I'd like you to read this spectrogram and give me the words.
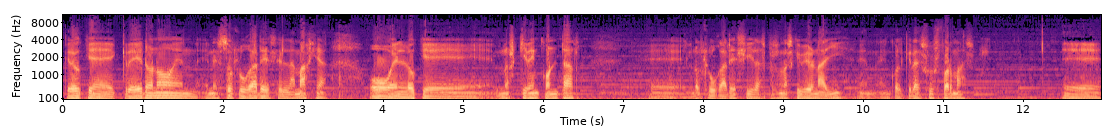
Creo que creer o no en, estos lugares, en la magia o en lo que nos quieren contar eh, los lugares y las personas que vivieron allí, en, cualquiera de sus formas, eh,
